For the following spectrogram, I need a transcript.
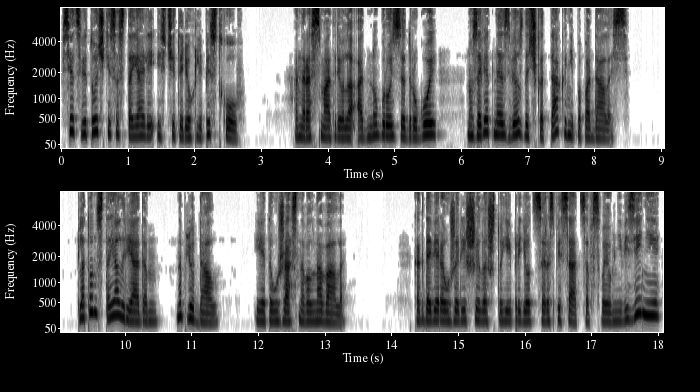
все цветочки состояли из четырех лепестков. Она рассматривала одну гроздь за другой, но заветная звездочка так и не попадалась. Платон стоял рядом, наблюдал, и это ужасно волновало. Когда Вера уже решила, что ей придется расписаться в своем невезении,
